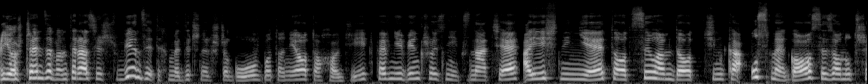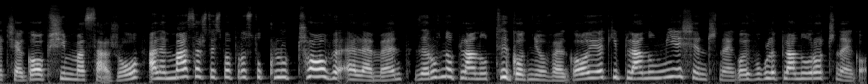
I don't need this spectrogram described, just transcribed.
I oszczędzę Wam teraz jeszcze więcej tych medycznych szczegółów, bo to nie o to chodzi. Pewnie większość z nich znacie, a jeśli nie, to odsyłam do odcinka ósmego sezonu trzeciego o psim masażu. Ale masaż to jest po prostu kluczowy element zarówno planu tygodniowego, jak i planu miesięcznego i w ogóle planu rocznego.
